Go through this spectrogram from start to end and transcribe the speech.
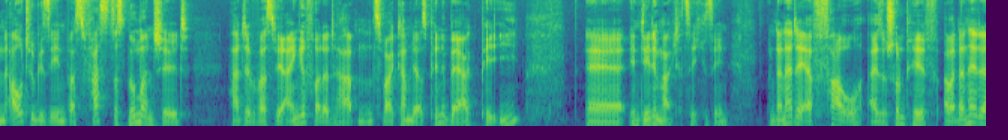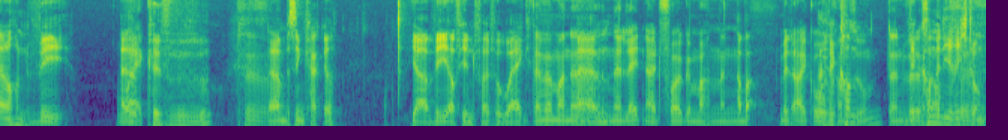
ein Auto gesehen, was fast das Nummernschild hatte, was wir eingefordert haben. Und zwar kam der aus Pinneberg, PI, äh, in Dänemark tatsächlich gesehen. Und dann hatte er V, also schon Piff, aber dann hätte er noch ein W. Also Wack. Piff. Da ein bisschen kacke. Ja, W auf jeden Fall für Wack. Wenn wir mal eine, Ähm, eine Late-Night-Folge machen, dann aber- mit Aber wir Alkoholkonsum, kommen, dann wird wir kommen in die Richtung. äh,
